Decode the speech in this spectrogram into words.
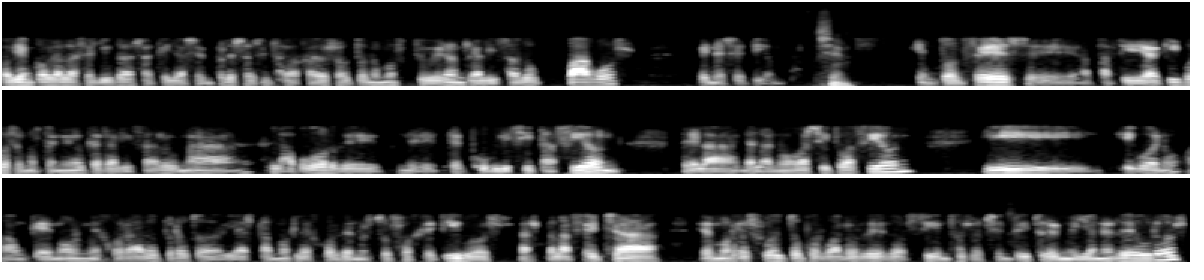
podían cobrar las ayudas a aquellas empresas y trabajadores autónomos que hubieran realizado pagos en ese tiempo. Sí. Entonces, eh, a partir de aquí, pues hemos tenido que realizar una labor de, publicitación de la, de la nueva situación y, y, bueno, aunque hemos mejorado, pero todavía estamos lejos de nuestros objetivos. Hasta la fecha hemos resuelto por valor de 283 millones de euros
